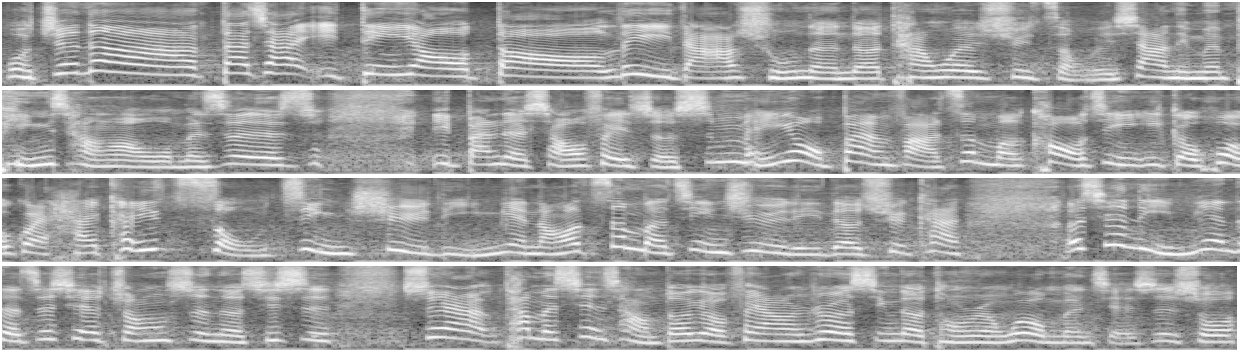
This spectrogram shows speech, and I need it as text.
我觉得啊，大家一定要到利达储能的摊位去走一下。你们平常啊，我们这一般的消费者是没有办法这么靠近一个货柜，还可以走进去里面，然后这么近距离的去看。而且里面的这些装置呢，其实虽然他们现场都有非常热心的同仁为我们解释说，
